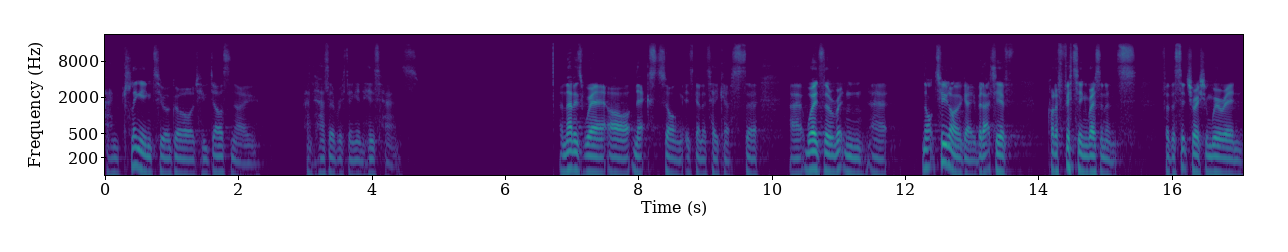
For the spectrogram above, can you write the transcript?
and clinging to a God who does know and has everything in his hands. And that is where our next song is going to take us. Uh, uh, words that were written uh, not too long ago, but actually have quite a fitting resonance for the situation we're in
